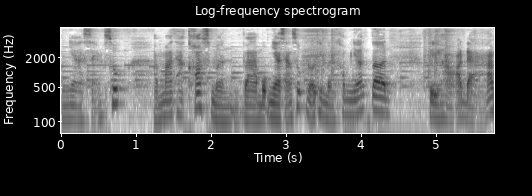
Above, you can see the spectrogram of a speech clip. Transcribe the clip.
nhà sản xuất Martha Cosman và một nhà sản xuất nữa thì mình không nhớ tên thì họ đã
